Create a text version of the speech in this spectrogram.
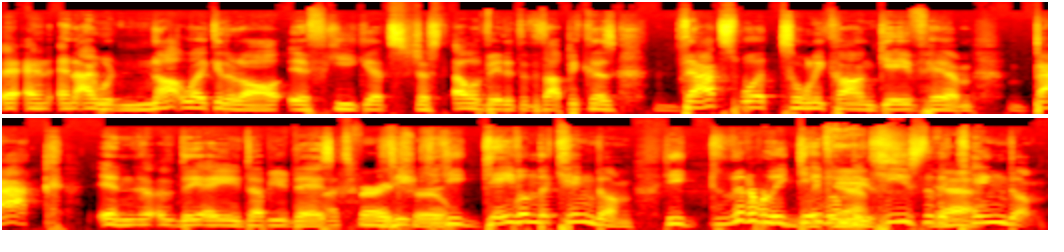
and and I would not like it at all if he gets just elevated to the top because that's what Tony Khan gave him back in the AEW days. That's very he, true. He gave him the kingdom. He literally gave him the keys. keys to the kingdom,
